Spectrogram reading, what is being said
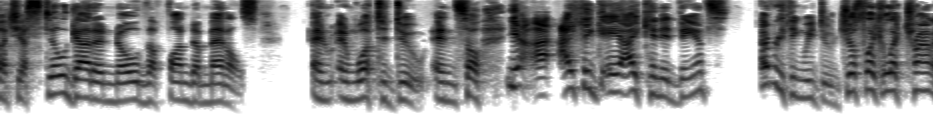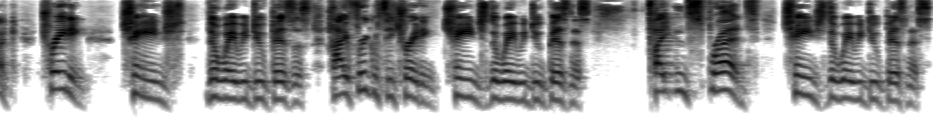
but you still got to know the fundamentals and and what to do. And so, yeah, I, I think AI can advance everything we do, just like electronic trading changed the way we do business. High frequency trading changed the way we do business. Tightened spreads changed the way we do business.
